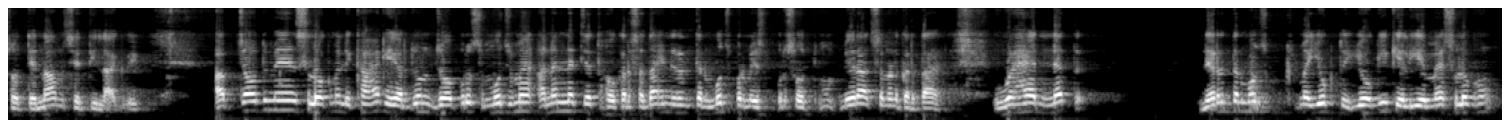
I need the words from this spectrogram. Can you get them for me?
सोते नाम से लागवे अब चौदहवें श्लोक में लिखा है कि, अर्जुन, जो पुरुष मुझमें अनन्य चित होकर सदा ही निरंतर मुझ परमेश्वर मेरा स्मरण करता है, वह नित, निरंतर मुझमें युक्त योगी के लिए मैं सुलभ हूँ।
